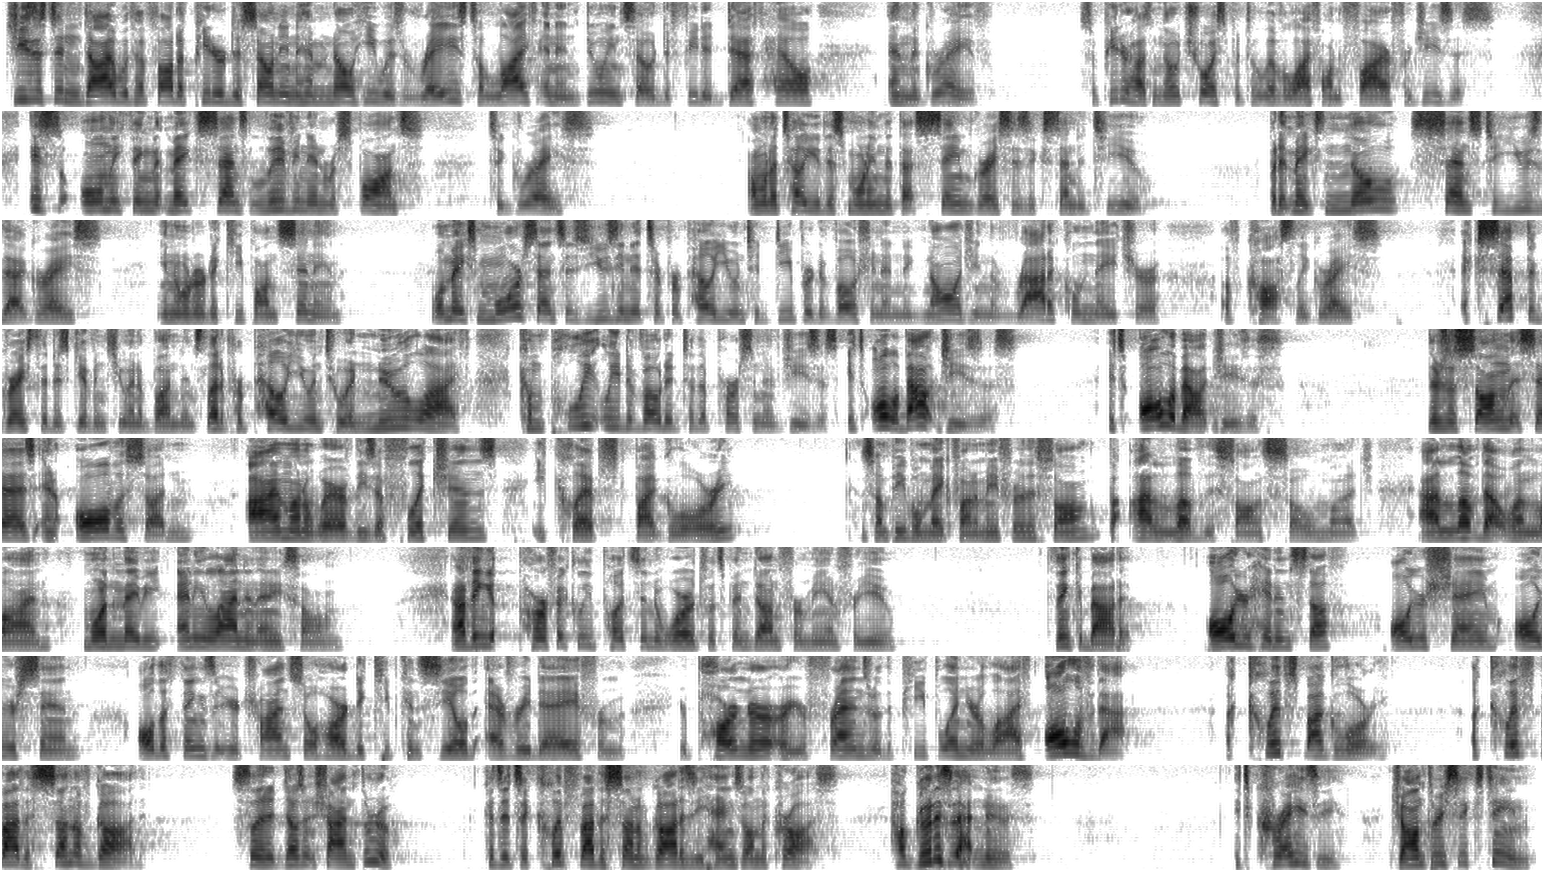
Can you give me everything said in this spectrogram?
Jesus didn't die with the thought of Peter disowning him. No, he was raised to life and in doing so defeated death, hell, and the grave. So Peter has no choice but to live a life on fire for Jesus. It's the only thing that makes sense living in response to grace. I want to tell you this morning that that same grace is extended to you. But it makes no sense to use that grace in order to keep on sinning. What makes more sense is using it to propel you into deeper devotion and acknowledging the radical nature of costly grace. Accept the grace that is given to you in abundance. Let it propel you into a new life, completely devoted to the person of Jesus. It's all about Jesus. It's all about Jesus. There's a song that says, And all of a sudden, I'm unaware of these afflictions eclipsed by glory. Some people make fun of me for this song, but I love this song so much. I love that one line more than maybe any line in any song. And I think it perfectly puts into words what's been done for me and for you. Think about it. All your hidden stuff, all your shame, all your sin, all the things that you're trying so hard to keep concealed every day from your partner or your friends or the people in your life, all of that eclipsed by glory, eclipsed by the Son of God, so that it doesn't shine through. Because it's eclipsed by the Son of God as he hangs on the cross. How good is that news? It's crazy. John 3:16.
